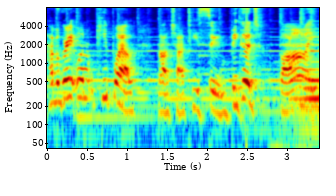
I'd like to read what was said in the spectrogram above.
have a great one. Keep well. And i'll chat to you soon. Be good. Bye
